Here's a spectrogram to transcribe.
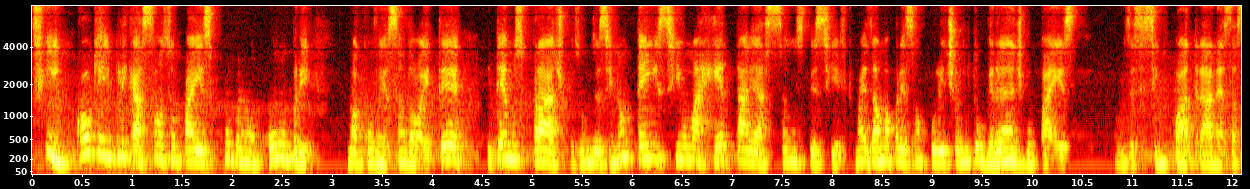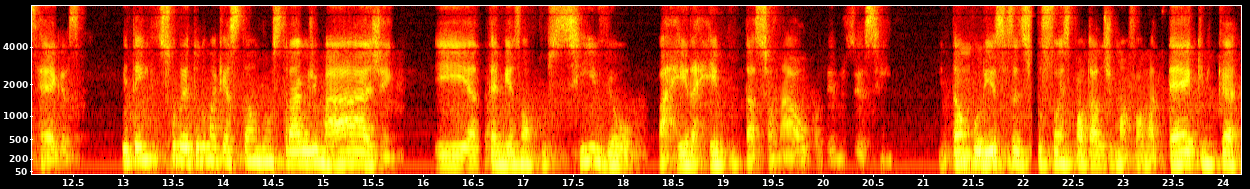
enfim, qual que é a implicação se um país cumpre ou não cumpre uma convenção da OIT? Em termos práticos, vamos dizer assim, não tem sim uma retaliação específica, mas há uma pressão política muito grande para o país, vamos dizer assim, se enquadrar nessas regras. E tem, sobretudo, uma questão de um estrago de imagem e até mesmo uma possível barreira reputacional, podemos dizer assim. Então, por isso, essas discussões pautadas de uma forma técnica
